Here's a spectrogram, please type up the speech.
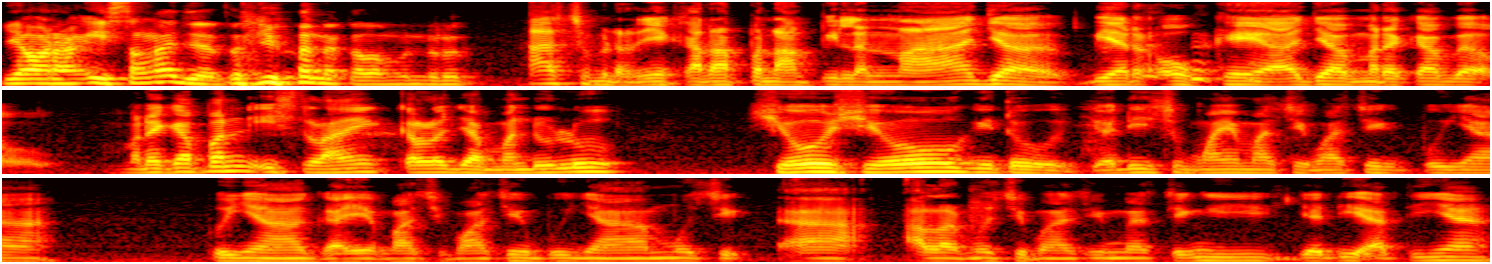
ya orang iseng aja atau gimana kalau menurut ah sebenarnya karena penampilan aja biar oke aja mereka mereka kan istilahnya kalau zaman dulu show show gitu jadi semuanya masing-masing punya punya gaya masing-masing punya musik ah, alat musik masing-masing jadi artinya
